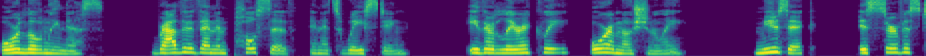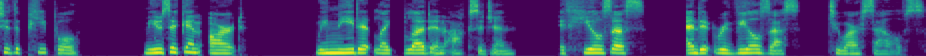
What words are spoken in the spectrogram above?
or loneliness, rather than impulsive in its wasting, either lyrically or emotionally. Music is service to the people. Music and art, we need it like blood and oxygen. It heals us and it reveals us to ourselves.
